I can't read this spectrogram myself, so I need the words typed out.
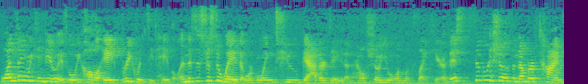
one thing we can do is what we call a frequency table, and this is just a way that we're going to gather data, and I will show you what one looks like here. This simply shows the number of times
